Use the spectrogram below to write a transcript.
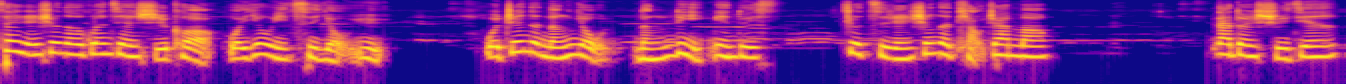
在人生的关键时刻，我又一次犹豫：我真的能有能力面对？这次人生的挑战吗？那段时间，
